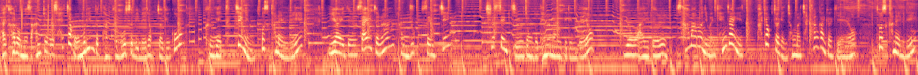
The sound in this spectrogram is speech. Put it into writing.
날카로우면서 안쪽으로 살짝 오므린 듯한 그 모습이 매력적이고 그게 특징인 토스카넬리 이 아이들 사이즈는 한 6cm, 7cm 이 정도 되는 아이들인데요. 이 아이들 4만 원이면 굉장히 파격적인 정말 착한 가격이에요. 토스카넬리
